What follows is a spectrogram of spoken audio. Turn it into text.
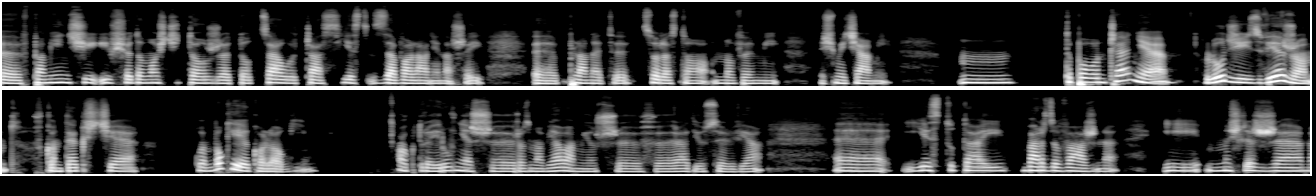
w pamięci i w świadomości to, że to cały czas jest zawalanie naszej e, planety coraz to nowymi śmieciami. Mm, to połączenie ludzi i zwierząt w kontekście głębokiej ekologii, o której również e, rozmawiałam już w Radiu Sylwia, jest tutaj bardzo ważne i myślę, że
